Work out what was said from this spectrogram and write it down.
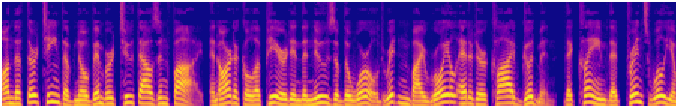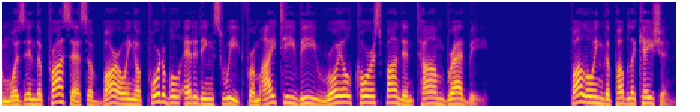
On 13 November 2005, an article appeared in the News of the World written by royal editor Clive Goodman, that claimed that Prince William was in the process of borrowing a portable editing suite from ITV royal correspondent Tom Bradby, Following the publication,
